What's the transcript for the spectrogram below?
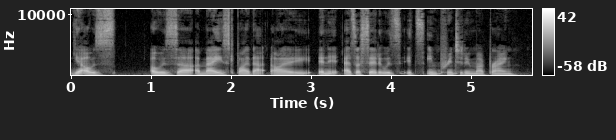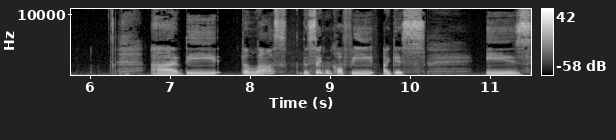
yeah, I was I was uh, amazed by that. I and it, as I said, it was it's imprinted in my brain. Uh, the the last the second coffee, I guess, is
